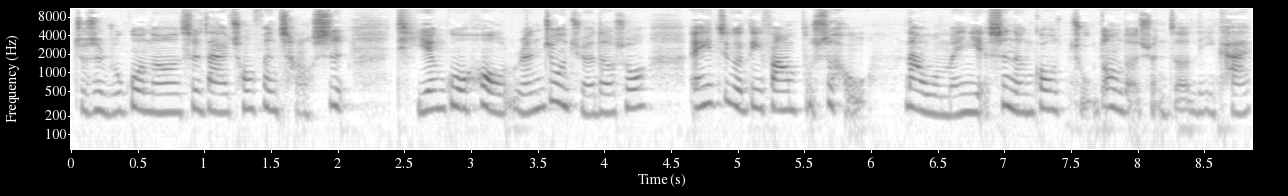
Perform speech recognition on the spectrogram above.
就是如果呢是在充分尝试体验过后，人就觉得说，哎，这个地方不适合我。那我们也是能够主动的选择离开，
